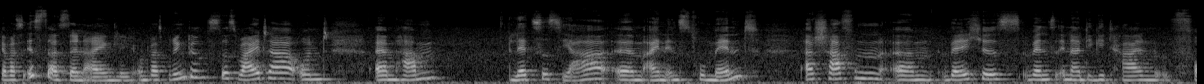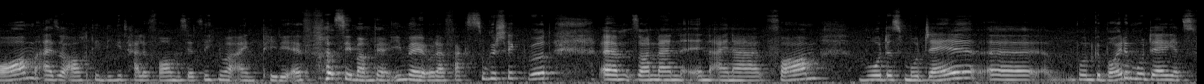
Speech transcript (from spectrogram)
ja, was ist das denn eigentlich und was bringt uns das weiter? Und ähm, haben letztes Jahr ähm, ein Instrument erschaffen, ähm, welches, wenn es in einer digitalen Form, also auch die digitale Form ist jetzt nicht nur ein PDF, was jemandem per E-Mail oder Fax zugeschickt wird, ähm, sondern in einer Form, wo das Modell, äh, wo ein Gebäudemodell jetzt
